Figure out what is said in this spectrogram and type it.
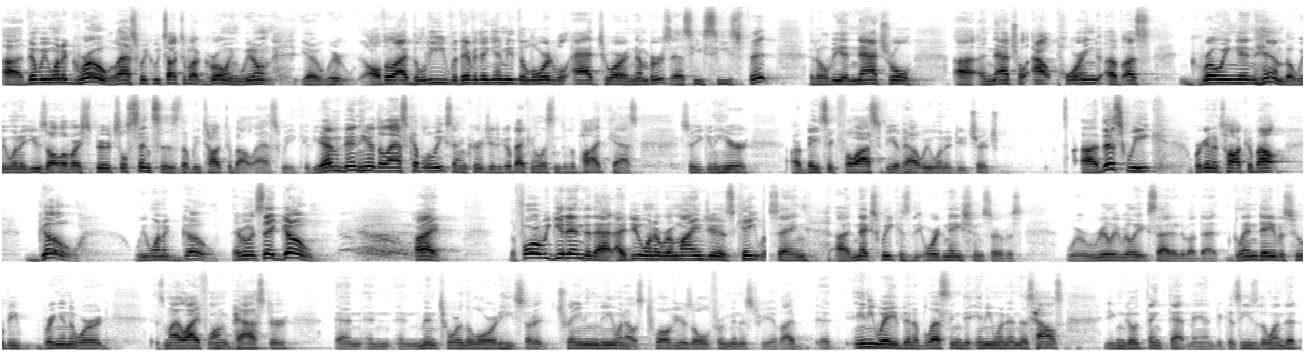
Uh, then we want to grow. Last week we talked about growing. We don't, you know, we're, although I believe with everything in me, the Lord will add to our numbers as He sees fit, and it will be a natural, uh, a natural outpouring of us growing in Him. But we want to use all of our spiritual senses that we talked about last week. If you haven't been here the last couple of weeks, I encourage you to go back and listen to the podcast so you can hear our basic philosophy of how we want to do church. Uh, this week, we're going to talk about go. We want to go. Everyone say go. All right. Before we get into that, I do want to remind you, as Kate was saying, uh, next week is the ordination service. We're really, really excited about that. Glenn Davis, who will be bringing the word, is my lifelong pastor and, and, and mentor in the Lord. He started training me when I was 12 years old for ministry. If I've in any way been a blessing to anyone in this house, you can go thank that man because he's the one that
